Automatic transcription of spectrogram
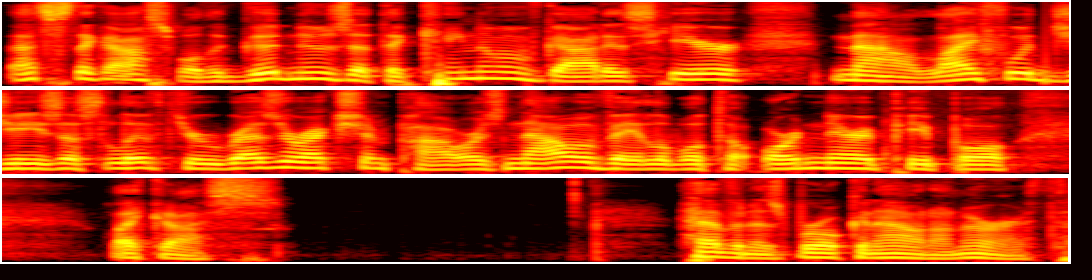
That's the gospel. The good news that the kingdom of God is here now. Life with Jesus, lived through resurrection powers, now available to ordinary people like us. Heaven is broken out on earth.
